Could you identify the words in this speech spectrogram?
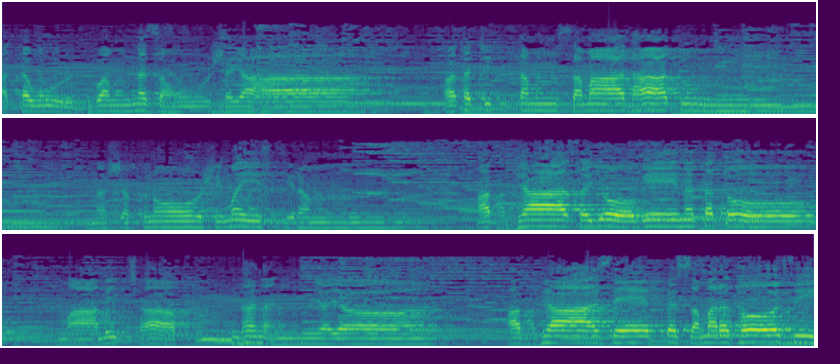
अत ऊर्ध्वम् न संशयः। अथ चित्तम् समाधातुम् न शक्नोषि मयि स्थिरम्। अभ्यासयोगेन ततो मामिच्छाधनञ्जय अभ्यासेऽप्यसमर्थोऽसि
